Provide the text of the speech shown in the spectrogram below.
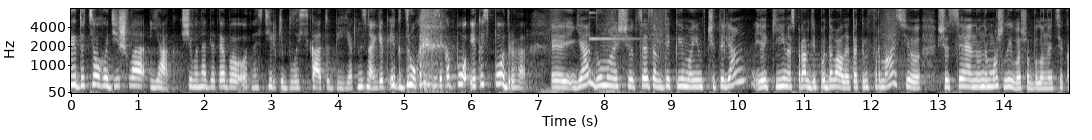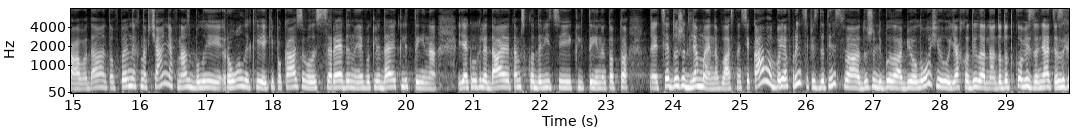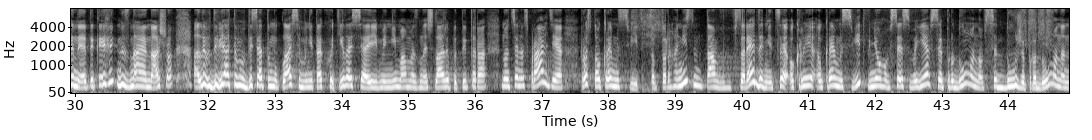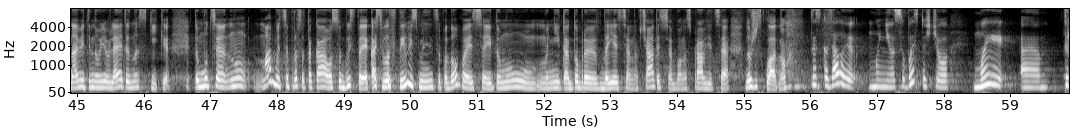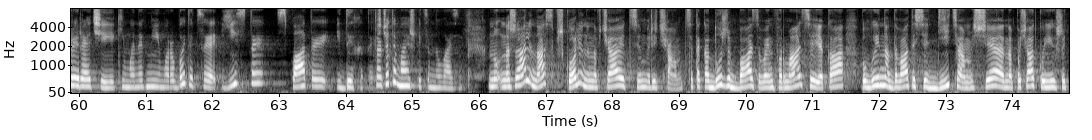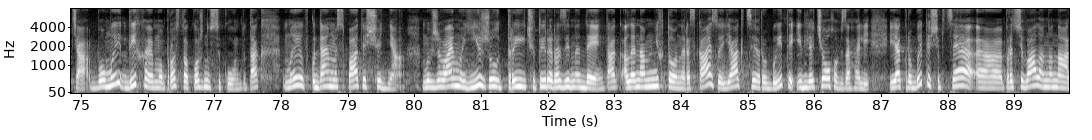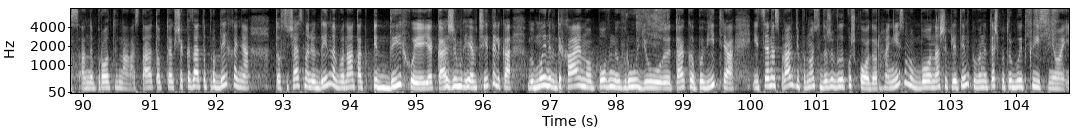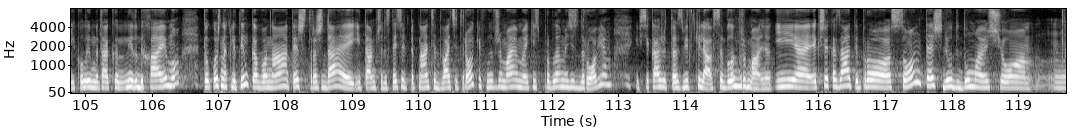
ти до цього дійшла як? Що вона для тебе от настільки близька тобі, як не знаю, як, як друг, якась, яка по, якась подруга. Е, Я думаю, що це завдяки моїм вчителям, які насправді подавали так інформацію, що це ну неможливо, щоб було не цікаво. Да? То в певних навчаннях в нас були ролики, які показували зсередини, як виглядає клітина, як виглядають там складові цієї клітини. Тобто е, це дуже для мене власне цікаво, бо я в принципі з дитинства дуже любила біологію. Я ходила на додаткові заняття з генетики, не знаю на що, але в 9-10 класі мені так хотілося, і мені мама знайшла репетитора. Ну це насправді просто окремий світ. Тобто організм там всередині це окремий світ, в нього все своє, все продумано, все дуже продумано, навіть і не уявляєте наскільки. Тому це, ну мабуть, це просто така особиста якась властивість. Мені це подобається, і тому мені так добре вдається навчатися, бо насправді це дуже складно. Ти сказала мені особисто, що ми е, три речі, які ми не вміємо робити, це їсти, спати і дихати. Так. Що ти маєш під цим на увазі? Ну, на жаль, нас в школі не навчають цим речам. Це така дуже базова інформація, яка повинна даватися дітям ще на початку їх життя. Бо ми дихаємо просто кожну секунду. Так ми вкладаємо спати щодня. Ми вживаємо їжу 3-4 рази на день. Так, але нам ніхто не розказує, як це робити і для чого взагалі, і як робити, щоб це е, працювало на нас, а не проти нас. Так? Тобто, якщо казати про дихання, то сучасна людина вона так піддихує, як каже моя вчителька, бо ми не вдихаємо повною груддю е, так повітря, і це насправді приносить дуже велику шкоду організму, бо наші клітинки вони теж потребують кисню. І коли ми так не додихаємо, то кожна клітинка вона теж страждає. І там через 10, 15, 20 років ми вже маємо якісь проблеми зі здоров'ям, і всі кажуть, та звідкиля все було нормально. І е, якщо казати про сон, теж люди думають, що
